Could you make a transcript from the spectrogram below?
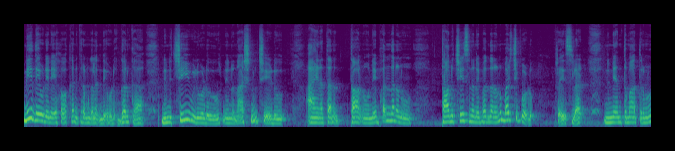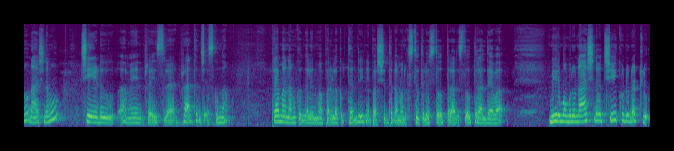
నీ దేవుడే నేహవ కనికరం గల దేవుడు. గనుక నిన్ను చేయి విడువడు నిన్ను నాశనం చేయడు. ఆయన తన తాను నిబంధనను తాను చేసిన నిబంధనను మర్చిపోడు. ప్రైస్లాడ్ నిన్ను ఎంత మాత్రమును నాశనము చేయడు. ఆమెన్ ప్రైస్లాడ్ ప్రార్థన చేసుకుందాం. ప్రేమ నమ్మకం కలిగిన మా పరులకు తండ్రి నీ పరిశుద్ధ మనకు స్థుతులు స్తోత్రాలు స్తోత్రాలు దేవా. మీరు మమ్మను నాశనం చేయకుండానట్లు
